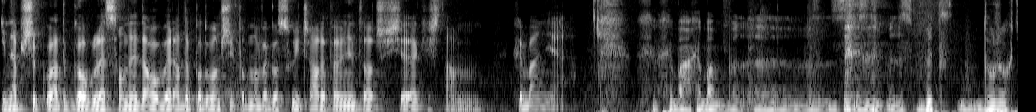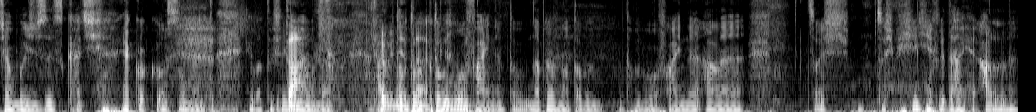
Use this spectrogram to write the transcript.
i na przykład Google Sony dałoby radę podłączyć pod nowego Switcha, ale pewnie to oczywiście jakieś tam chyba nie chyba, chyba e, zbyt dużo chciałbyś zyskać jako konsument. Chyba to się tak, nie uda. To, to, tak. to, by było fajne, to na pewno to by, to by było fajne, ale coś, coś mi się nie wydaje, ale...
